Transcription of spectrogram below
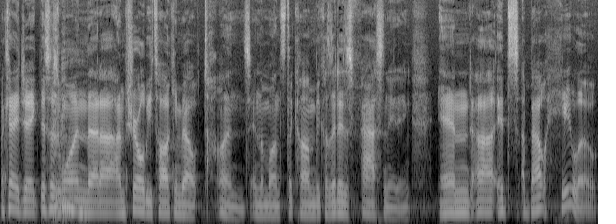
Okay, Jake, this is one that uh, I'm sure we'll be talking about tons in the months to come because it is fascinating. And uh, it's about Halo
